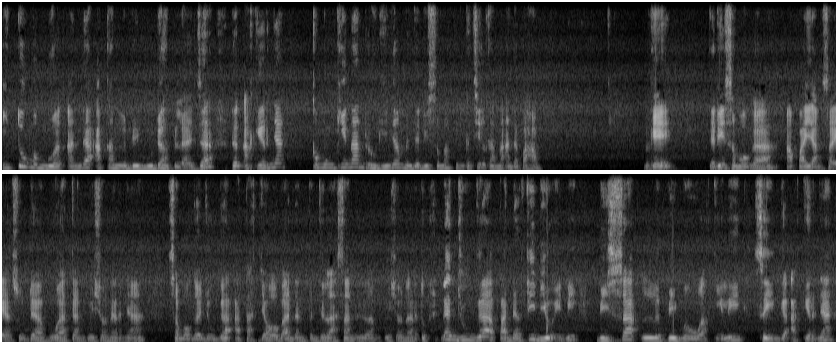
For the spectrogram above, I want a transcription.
itu membuat Anda akan lebih mudah belajar dan akhirnya kemungkinan ruginya menjadi semakin kecil karena Anda paham. Oke, okay? jadi semoga apa yang saya sudah buatkan kuesionernya Semoga juga atas jawaban dan penjelasan di dalam kuesioner itu dan juga pada video ini bisa lebih mewakili sehingga akhirnya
